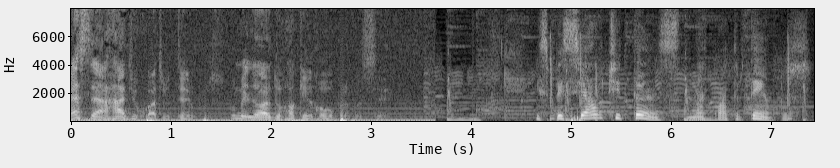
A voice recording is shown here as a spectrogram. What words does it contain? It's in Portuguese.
Essa é a Rádio Quatro Tempos, o melhor do rock and roll para você. Especial Titãs na Quatro Tempos.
